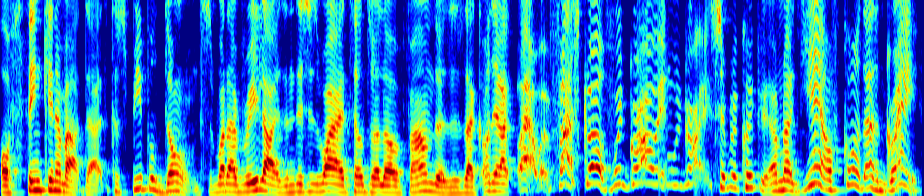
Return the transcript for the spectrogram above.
of thinking about that because people don't. What I've realized, and this is why I tell to a lot of founders, is like, oh, they're like, wow, we're fast growth, we're growing, we're growing super quickly. I'm like, yeah, of course, that's great.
